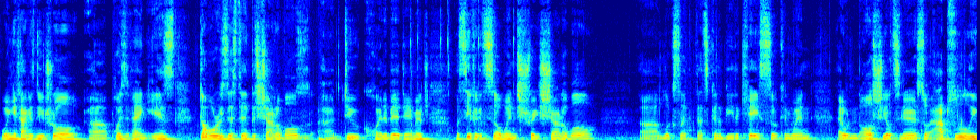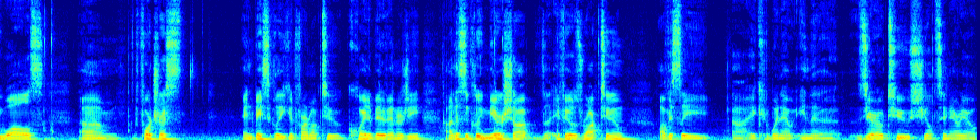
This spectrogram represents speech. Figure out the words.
Wing Attack is neutral, uh, Poison Fang is double resisted. The Shadow Balls uh, do quite a bit of damage. Let's see if it can still win straight Shadow Ball. Uh, looks like that's going to be the case, so it can win out in all shield scenarios. So absolutely walls, um, Forretress, and basically you can farm up to quite a bit of energy. Uh, this includes Mirror Shot. The, if it was Rock Tomb, obviously uh, it could win out in the 0 2 shield scenario,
